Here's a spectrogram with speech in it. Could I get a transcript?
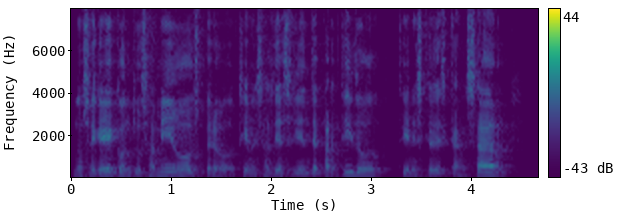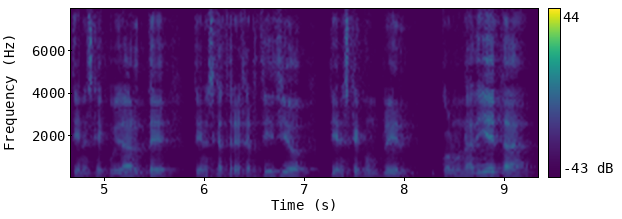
no sé qué con tus amigos, pero tienes al día siguiente partido, tienes que descansar, tienes que cuidarte, tienes que hacer ejercicio, tienes que cumplir con una dieta,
